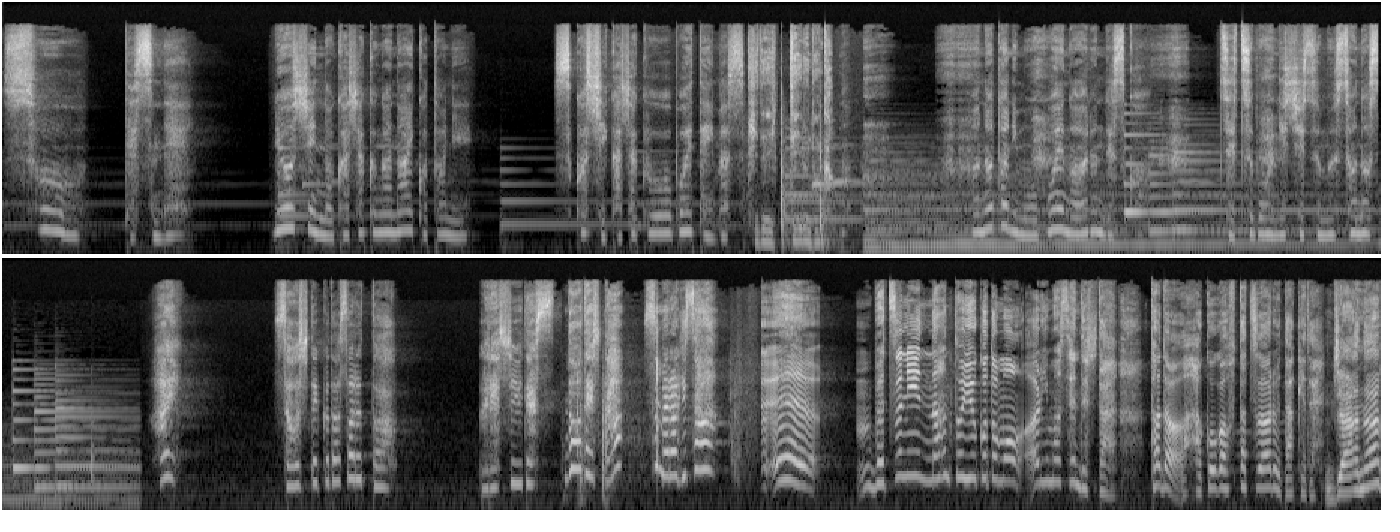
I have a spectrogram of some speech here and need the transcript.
そうですね。両親の呵責がないことに少し呵責を覚えています。気で言っているのか？あなたにも覚えがあるんですか？絶望に沈むその。はい。そうしてくださると。嬉しいです。どうでした？スメラギさええ別に何ということもありませんでした。ただ箱が2つあるだけで。じゃあな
